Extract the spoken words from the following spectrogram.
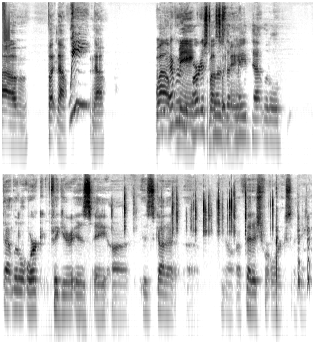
Um, but no, We no. Well, Whoever me, the artist was that me. made that little that little orc figure is a uh, is got a uh, you know a fetish for orcs. I think.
